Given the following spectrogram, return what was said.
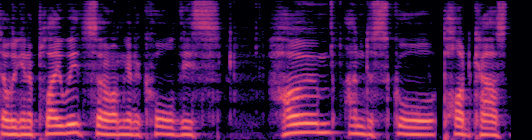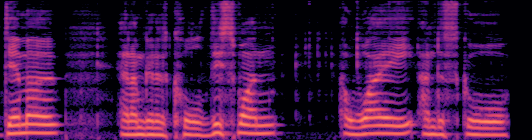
that we're going to play with. So I'm going to call this home underscore podcast demo, and I'm going to call this one away underscore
